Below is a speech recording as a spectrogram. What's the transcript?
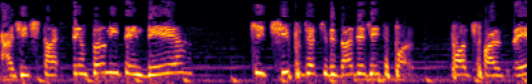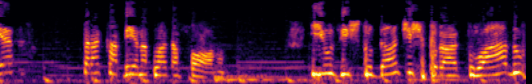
A gente está tentando entender que tipo de atividade a gente pode, fazer para caber na plataforma. E os estudantes, por outro lado,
